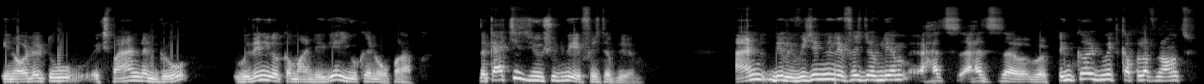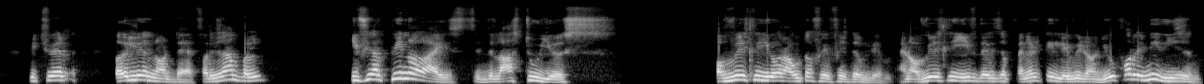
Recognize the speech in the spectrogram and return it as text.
in order to expand and grow within your command area you can open up. The catch is you should be FSWM. And the revision in FSWM has, has uh, tinkered with couple of norms which were earlier not there. For example, if you are penalized in the last two years, obviously you are out of FSWM and obviously if there is a penalty levied on you for any reason,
